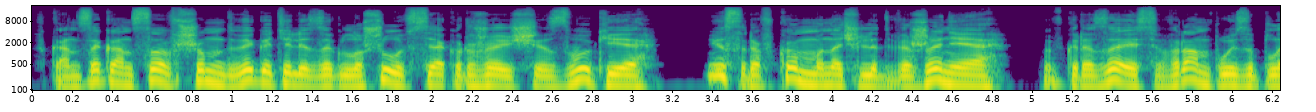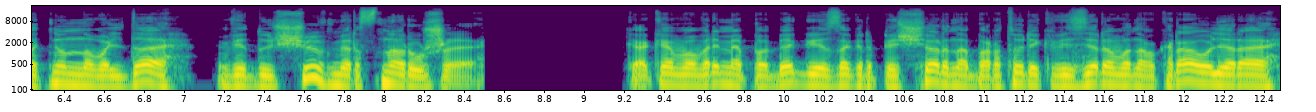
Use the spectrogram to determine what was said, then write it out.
В конце концов, шум двигателя заглушил все окружающие звуки, и с рывком мы начали движение, вгрызаясь в рампу из уплотненного льда, ведущую в мир снаружи. Как и во время побега из агропещер на борту реквизированного краулера,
